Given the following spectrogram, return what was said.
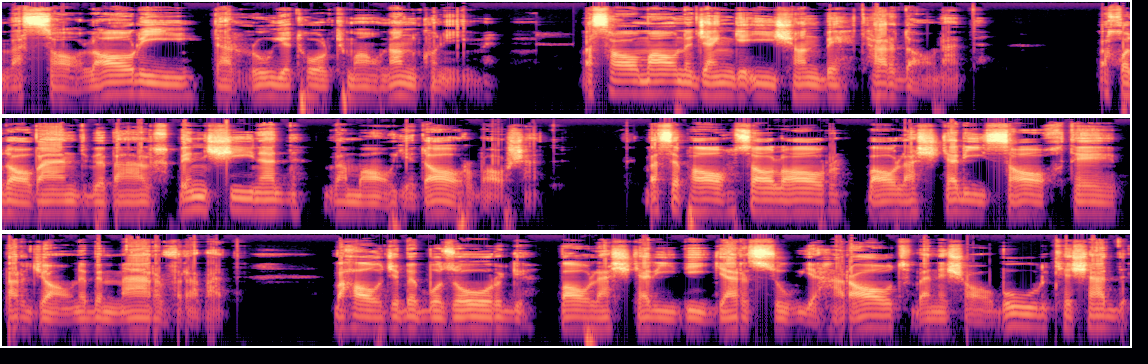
و سالاری در روی ترکمانان کنیم و سامان جنگ ایشان بهتر داند و خداوند به بلخ بنشیند و مایدار باشد و سپاه سالار با لشکری ساخته بر جانب مرو رود. و حاجب بزرگ با لشکری دیگر سوی هرات و نشابور کشد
